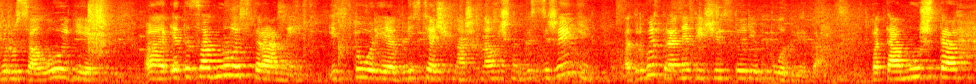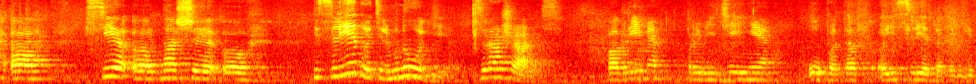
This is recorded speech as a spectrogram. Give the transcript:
вирусологии э, – это, с одной стороны, история блестящих наших научных достижений, а с другой стороны, это еще история подвига. Потому что все наши исследователи, многие, заражались во время проведения опытов исследований.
